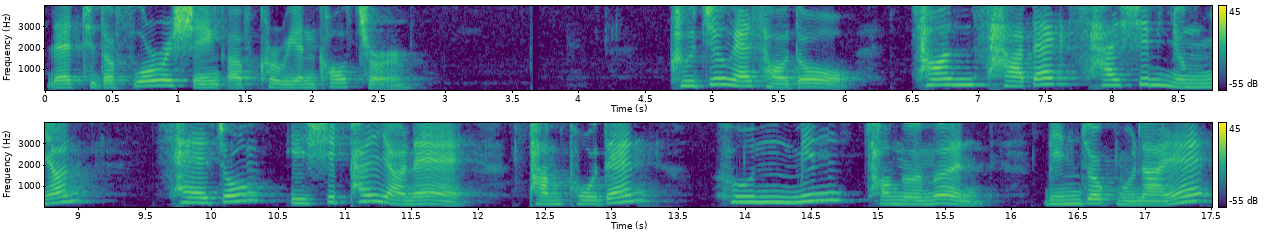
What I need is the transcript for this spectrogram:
led to the flourishing of Korean culture. 그 중에서도 1446년 세종 28년에 반포된 훈민정음은 민족 문화의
